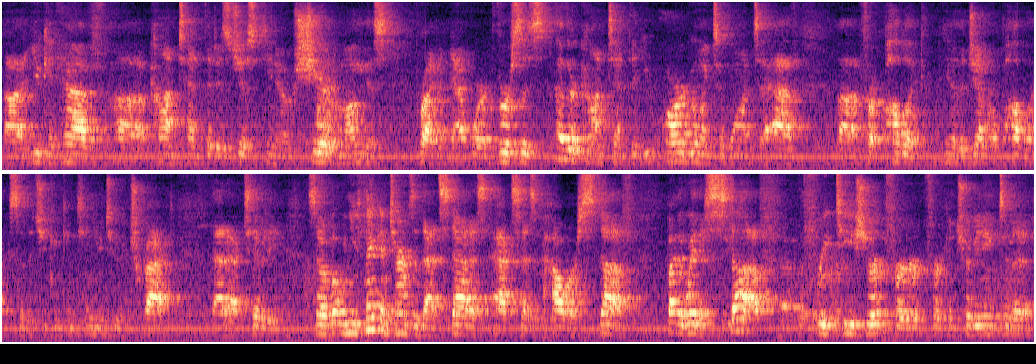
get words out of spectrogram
uh, you can have uh, content that is just you know, shared among this private network versus other content that you are going to want to have for a public, you know, the general public so that you can continue to attract that activity. So, but when you think in terms of that status, access, power, stuff, by the way, the stuff, the free t-shirt for, for contributing to the,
